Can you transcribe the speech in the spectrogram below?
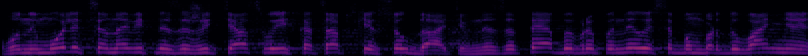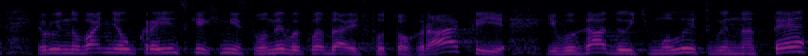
вони моляться навіть не за життя своїх кацапських солдатів, не за те, аби припинилися бомбардування і руйнування українських міст. Вони викладають фотографії і вигадують молитви на те,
